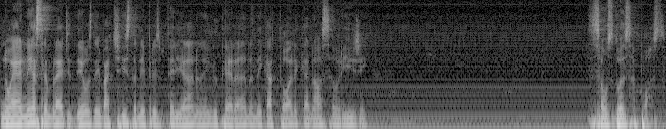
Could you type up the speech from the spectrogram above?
não é nem Assembleia de Deus, nem Batista, nem Presbiteriana, nem Luterana, nem Católica, a nossa origem. São os dois apóstolos.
